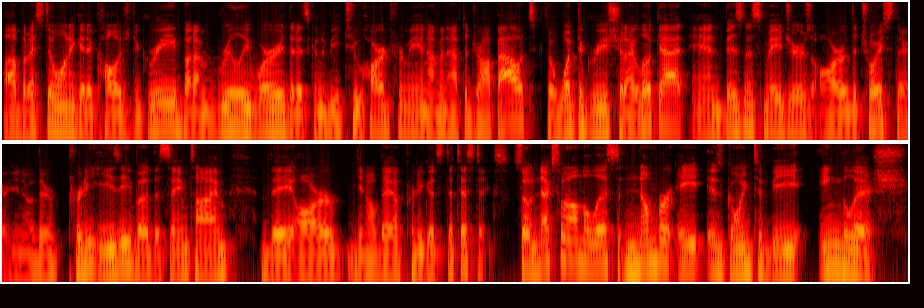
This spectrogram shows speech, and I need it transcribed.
uh, but I still want to get a college degree, but I'm really worried that it's going to be too hard for me and I'm going to have to drop out. So what degrees should I look at? And business majors are the choice there. You know, they're pretty easy, but at the same time, they are, you know, they have pretty good statistics. So next one on the list, number eight is going to be English.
